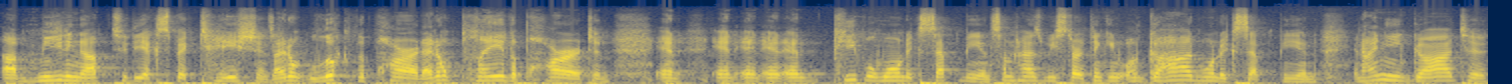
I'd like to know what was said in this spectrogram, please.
uh, meeting up to the expectations. I don't look the part. I don't play the part. And, and, and, and, and, and people won't accept me. And sometimes we start thinking, well, God won't accept me. And, and I need God to,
